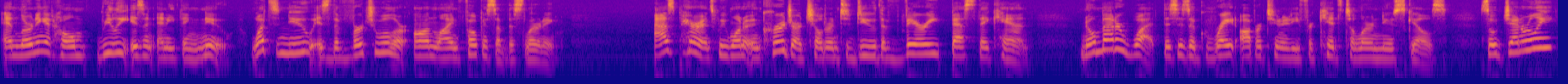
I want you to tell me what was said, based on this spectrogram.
and learning at home really isn't anything new. What's new is the virtual or online focus of this learning. As parents, we want to encourage our children to do the very best they can. No matter what, this is a great opportunity for kids to learn new skills. So, generally,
